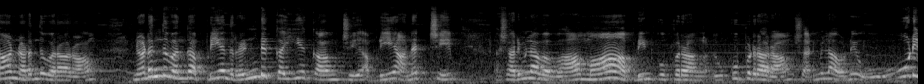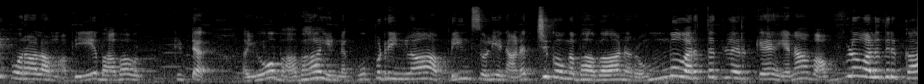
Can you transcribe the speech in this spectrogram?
தான் நடந்து வராராம். நடந்து வந்து அப்படியே அந்த ரெண்டு கையை காமிச்சு அப்படியே அணைச்சி ஷர்மிளாவை வாமா அப்படின்னு கூப்பிட்றாங்க கூப்பிடுறாராம். ஷர்மிளா உடனே ஓடி போகிறாளாம் அப்படியே பாபாவை கிட்ட ஐயோ பாபா என்னை கூப்பிடுறீங்களா? அப்படின்னு சொல்லி என்னை அணைச்சிக்கோங்க பாபா. நான் ரொம்ப வருத்தத்தில் இருக்கேன். ஏன்னா அவள் அவ்வளோ அழுதுருக்கா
